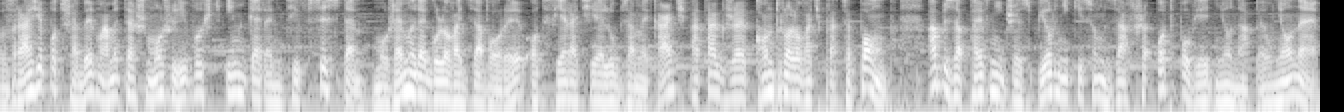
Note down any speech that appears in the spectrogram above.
W razie potrzeby mamy też możliwość ingerencji w system. Możemy regulować zawory, otwierać je lub zamykać, a także kontrolować pracę pomp, aby zapewnić, że zbiorniki są zawsze odpowiednio napełnione.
